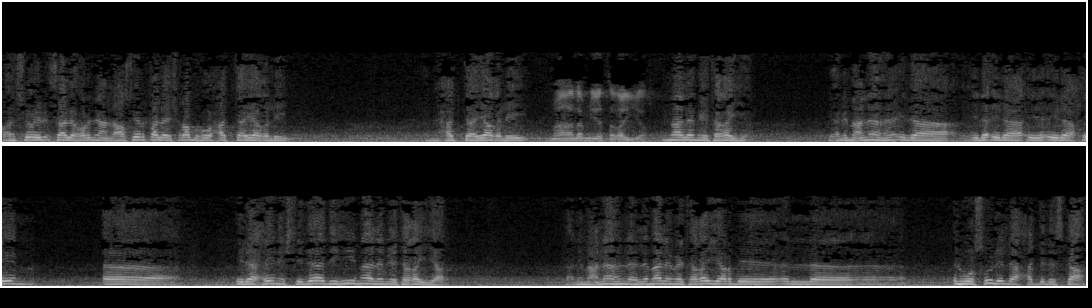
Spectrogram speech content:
قال سئل سأله رجل عن العصير قال اشربه حتى يغلي. يعني حتى يغلي. ما لم يتغير. ما لم يتغير. يعني معناها إذا إلى إلى إلى, إلى حين آه إلى حين اشتداده ما لم يتغير. يعني معناه أنه ما لم يتغير بالوصول إلى حد الإسكار.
